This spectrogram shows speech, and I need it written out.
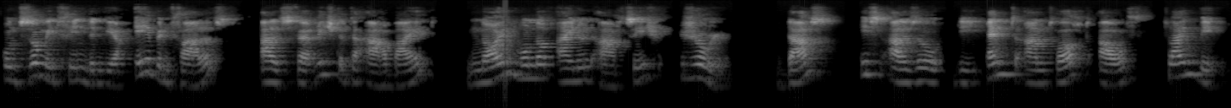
und somit finden wir ebenfalls als verrichtete Arbeit 981 Joule. Das ist also die Endantwort auf klein b.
